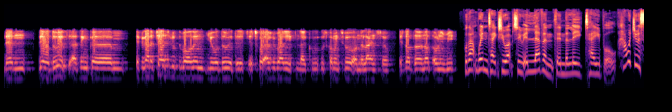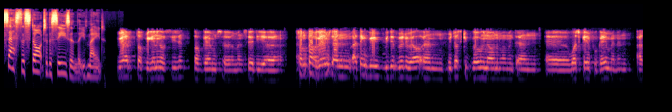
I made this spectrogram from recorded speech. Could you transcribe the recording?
then they will do it. I think um, if you got a chance to whip the ball in, you will do it. It's, it's for everybody, like who's coming through on the line. So it's not uh, not only me. Well, that win takes you up to 11th in the league table. How would you assess the start to the season that you've made? We had a tough beginning of the season, tough games. Uh, Man City, uh, some tough games, and I think we, we did really well. And we just keep going now in the moment and uh, watch game for game, and then as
